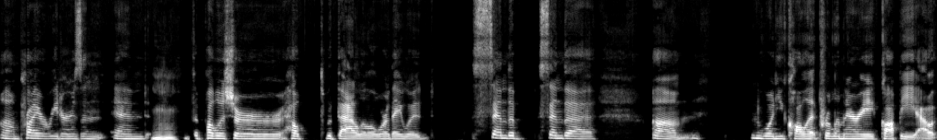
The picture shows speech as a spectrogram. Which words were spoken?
um, prior readers, and and hmm the publisher helped with that a little where they would send the send the um what do you call it preliminary copy out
